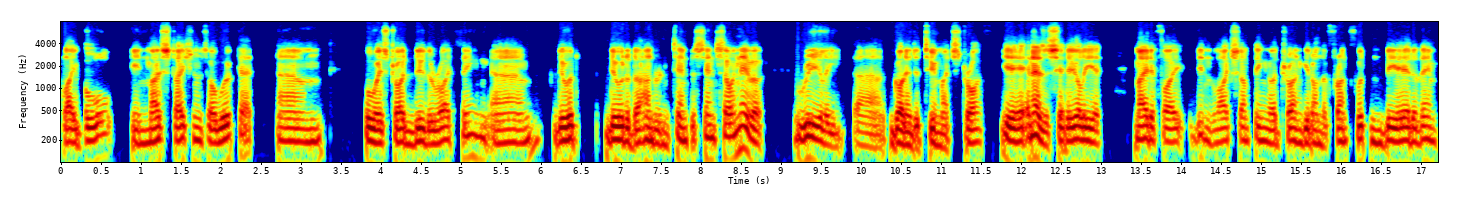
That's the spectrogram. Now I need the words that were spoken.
play ball in most stations I worked at. Um, always tried to do the right thing, um, do it, do it at 110%. So I never really uh, got into too much strife. Yeah, and as I said earlier, mate, if I didn't like something, I'd try and get on the front foot and be ahead of them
